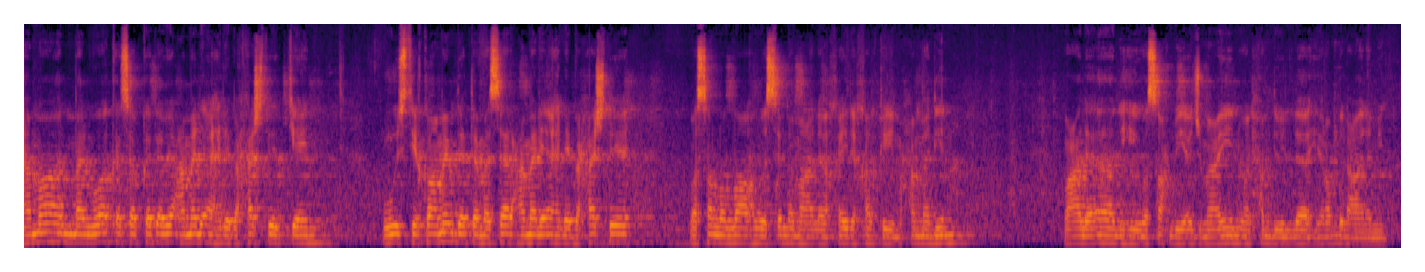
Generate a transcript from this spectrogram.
هما ملوا کسب کتب عمل اهل بحشت کین و استقامه بدت مسار عمل اهل بحشت وصلى الله وسلم على خير خلقه محمد وعلى آله وصحبه أجمعين والحمد لله رب العالمين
